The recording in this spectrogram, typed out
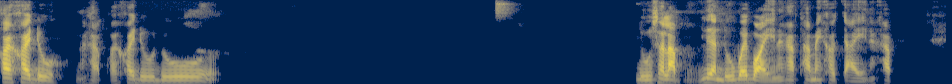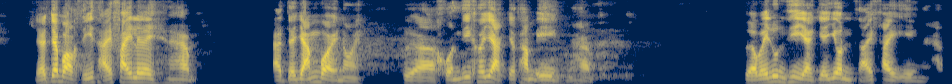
ค่อยๆดูนะครับ ค่อยๆดูดู ดูสลับเลื่อนดูบ่อย ๆ นะครับ ถ้าไม่เข้าใจนะครับ เดี๋ยวจะบอกสีสายไฟเลยนะครับ อาจจะย้ำบ่อยหน่อยเผื่อคนที่เขาอยากจะทำเองนะครับเผื่อวัยรุ่นที่อยากจะย่นสายไฟเองนะครับ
